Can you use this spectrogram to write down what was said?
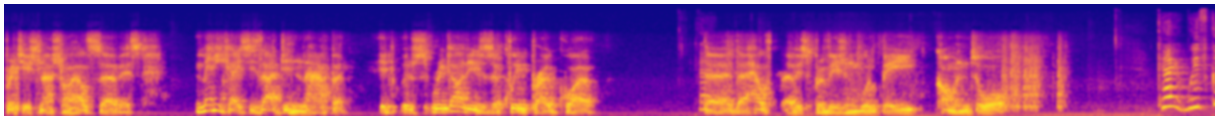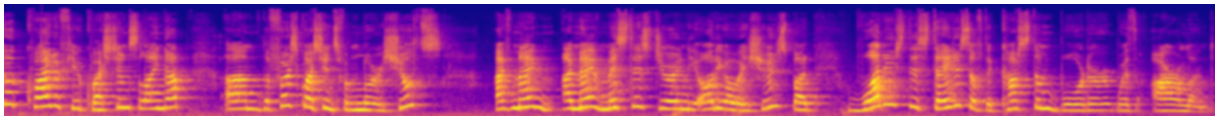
British National Health Service. Many cases that didn't happen it was regarded as a quid pro quo. Okay. The, the health service provision would be common to all. Okay, we've got quite a few questions lined up. Um, the first question is from Laurie Schultz. I've may, I may have missed this during the audio issues, but what is the status of the custom border with Ireland?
